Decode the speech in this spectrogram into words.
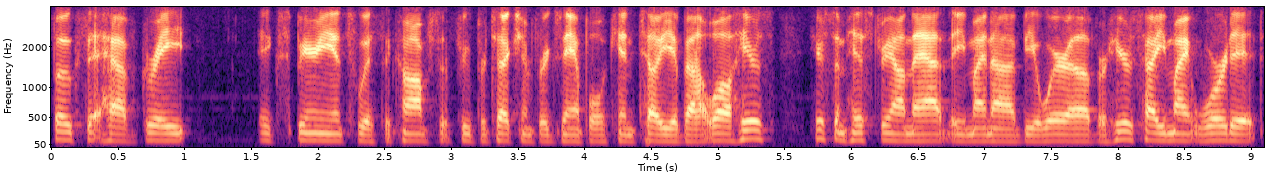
folks that have great experience with the Conference for Food Protection, for example, can tell you about, well, here's here's some history on that that you might not be aware of, or here's how you might word it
